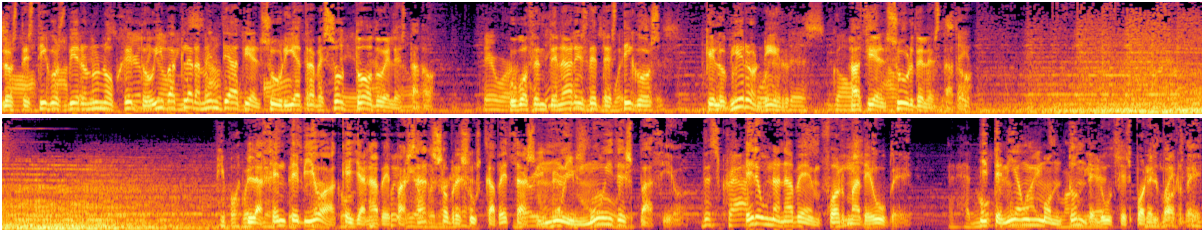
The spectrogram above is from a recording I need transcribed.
Los testigos vieron un objeto, iba claramente hacia el sur y atravesó todo el estado. Hubo centenares de testigos que lo vieron ir hacia el sur del estado. La gente vio a aquella nave pasar sobre sus cabezas muy, muy despacio. Era una nave en forma de V, y tenía un montón de luces por el borde.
